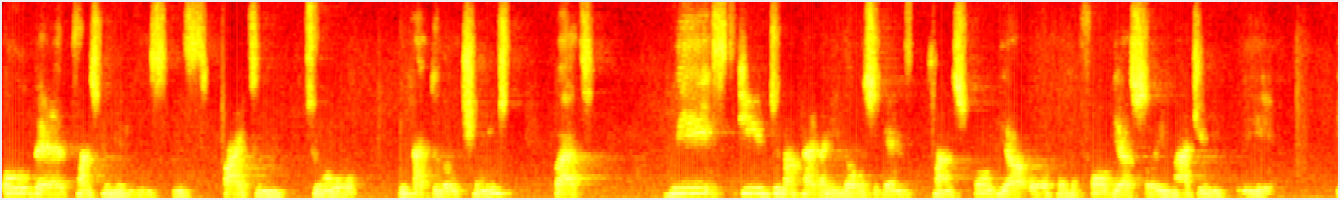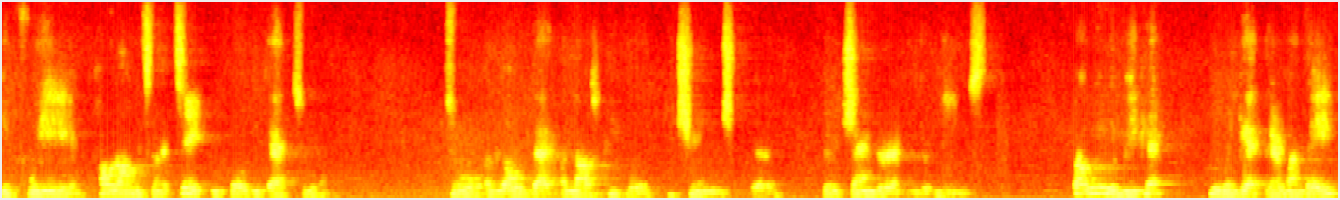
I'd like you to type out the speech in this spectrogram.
all the trans communities is fighting to to have the law changed, but we still do not have any laws against transphobia or homophobia. So imagine if we if we how long it's going to take before we get to to a law that allows people to change their their gender and their names. But we will make it. We will get there one day.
